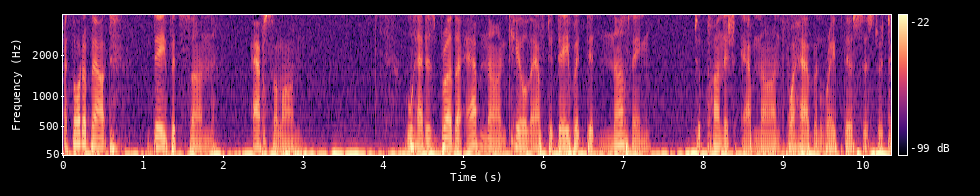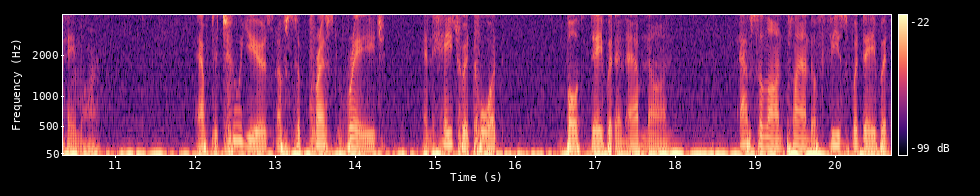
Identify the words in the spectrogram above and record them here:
I thought about David's son, Absalom who had his brother Amnon killed after David did nothing to punish Amnon for having raped their sister Tamar. After two years of suppressed rage and hatred toward both David and Amnon, Absalom planned a feast for David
